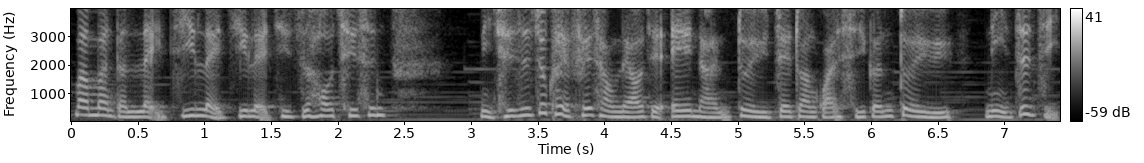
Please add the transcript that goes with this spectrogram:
慢慢的累积、累积、累积之后，其实你其实就可以非常了解 A 男对于这段关系跟对于你自己。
